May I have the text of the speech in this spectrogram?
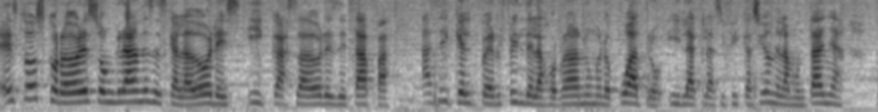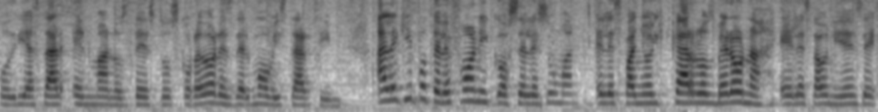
Estos corredores son grandes escaladores y cazadores de etapa, Así que el perfil de la jornada número 4 y la clasificación de la montaña podría estar en manos de estos corredores del Movistar Team. Al equipo telefónico se le suman el español Carlos Verona, el estadounidense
